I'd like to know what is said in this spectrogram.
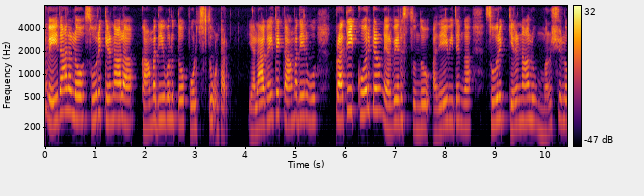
వేదాలలో సూర్యకిరణాల కామదేవులతో పోల్చుతూ ఉంటారు. ఎలాగైతే కామధేనువు ప్రతి కోరికను నెరవేరుస్తుందో అదేవిధంగా సూర్యకిరణాలు మనుషుల్లో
